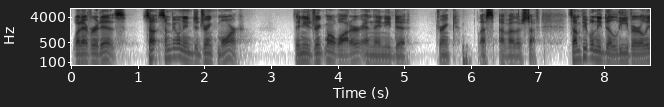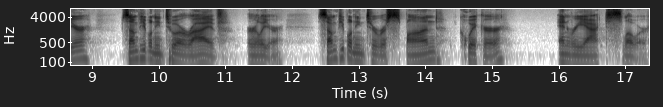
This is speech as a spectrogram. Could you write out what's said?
whatever it is. So, some people need to drink more. They need to drink more water and they need to drink less of other stuff. Some people need to leave earlier. Some people need to arrive earlier. Some people need to respond quicker and react slower.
